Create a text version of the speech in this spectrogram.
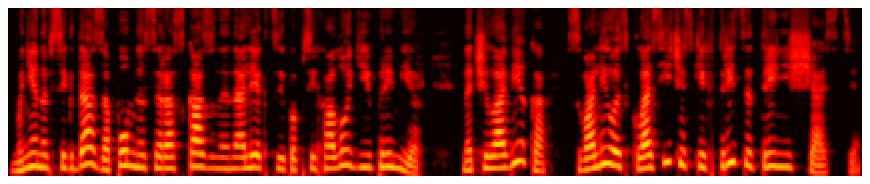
Мне навсегда запомнился рассказанный на лекции по психологии пример. На человека свалилось классических 33 несчастья.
